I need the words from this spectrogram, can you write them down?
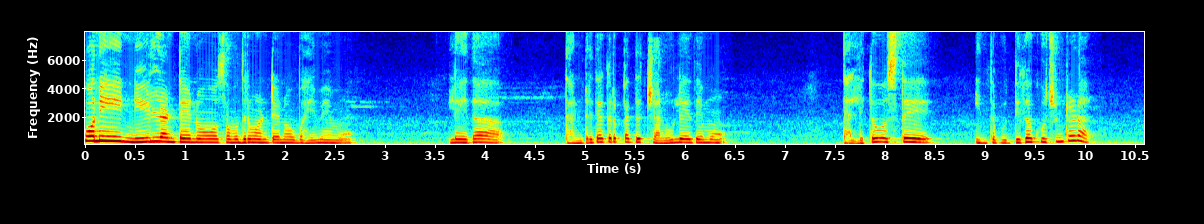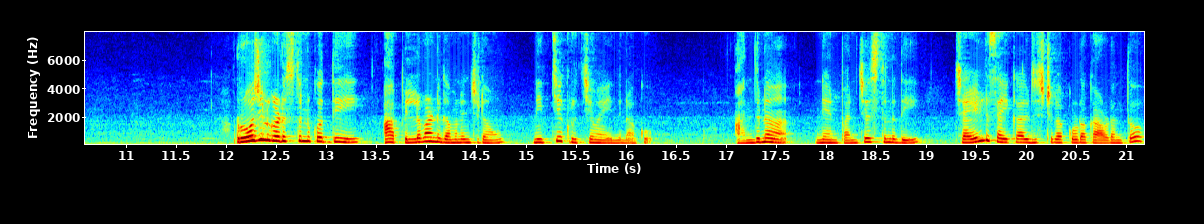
పోనీ నీళ్ళంటేనో సముద్రం అంటేనో భయమేమో? లేదా తండ్రి దగ్గర పెద్ద చనువు లేదేమో. తల్లితో వస్తే ఇంత బుద్ధిగా కూర్చుంటాడా? రోజులు గడుస్తున్న కొద్దీ ఆ పిల్లవాడిని గమనించడం నిత్యకృత్యమైంది నాకు. అందున నేను పనిచేస్తున్నది చైల్డ్ సైకాలజిస్ట్గా కూడా కావడంతో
